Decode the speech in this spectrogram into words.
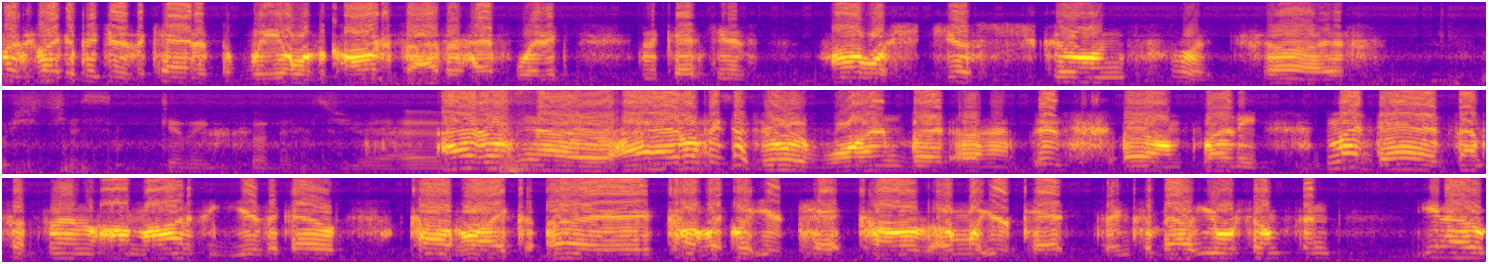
Looks like a picture of the cat at the wheel of the car and his father half-witted, and the caption is, "I was just going for a drive." Was just giving for a drive. I don't know. I I don't think that's really one, but uh, it's um funny. My dad found something online a few years ago called like uh called like what your cat calls um what your cat thinks about you or something, you know.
